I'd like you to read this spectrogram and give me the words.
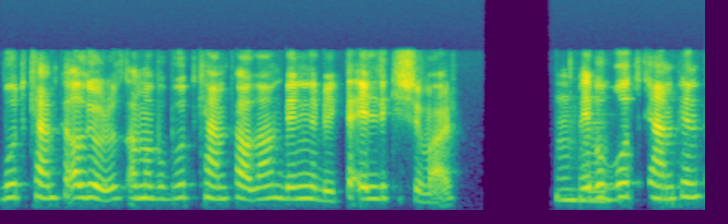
bootcamp'i alıyoruz ama bu bootcamp'i alan benimle birlikte 50 kişi var. Hı-hı. Ve bu bootcamp'in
